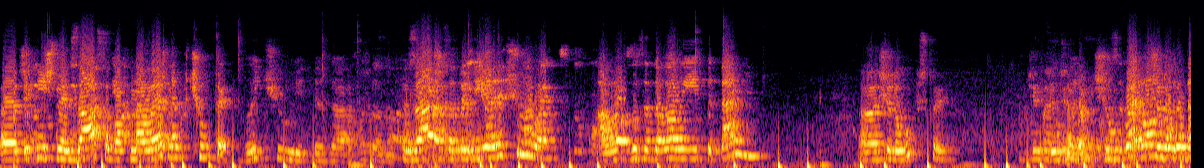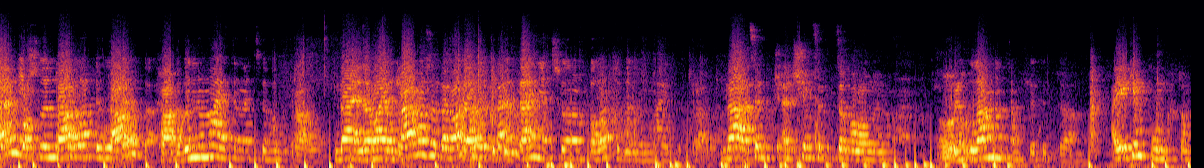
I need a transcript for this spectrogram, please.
е, технічних засобах належних чути. Ви чуєте зараз, що вона Зараз, а тоді я не чула. А ви- ви задавали їй питання? Е, щодо Губської? Чи. Щодо Задавали щодо питання члену Так, палати так, Губенка? А так. ви не маєте на це права. Да, я не маю права задавати Ставити питання. питання членам палати ви не маєте права. Да, це, а чим це заборонено? Регламентом КДК. А яким пунктом?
